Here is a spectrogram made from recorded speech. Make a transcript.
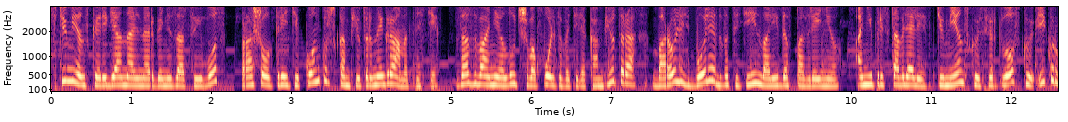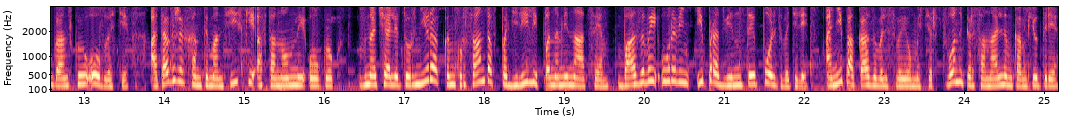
В Тюменской региональной организации ВОЗ прошел третий конкурс компьютерной грамотности. За звание лучшего пользователя компьютера боролись более 20 инвалидов по зрению. Они представляли Тюменскую, Свердловскую и Курганскую области, а также Ханты-Мансийский автономный округ. В начале турнира конкурсантов поделили по номинациям «Базовый уровень» и «Продвинутые пользователи». Они показывали свое мастерство на персональном компьютере.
